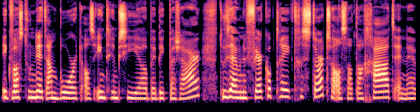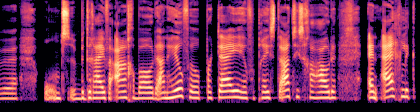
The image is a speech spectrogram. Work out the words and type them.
Ik was toen net aan boord als interim CEO bij Big Bazaar. Toen zijn we een verkooptraject gestart, zoals dat dan gaat. En hebben we ons bedrijven aangeboden aan heel veel partijen, heel veel presentaties gehouden. En eigenlijk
